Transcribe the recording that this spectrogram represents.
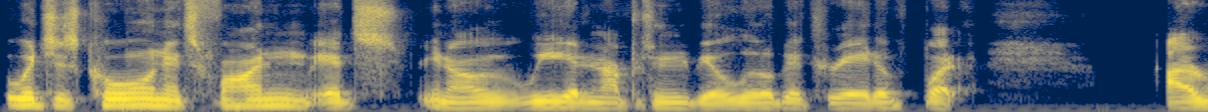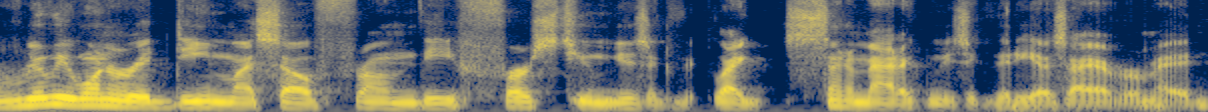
which is cool and it's fun. It's, you know, we get an opportunity to be a little bit creative, but I really want to redeem myself from the first two music like cinematic music videos I ever made.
